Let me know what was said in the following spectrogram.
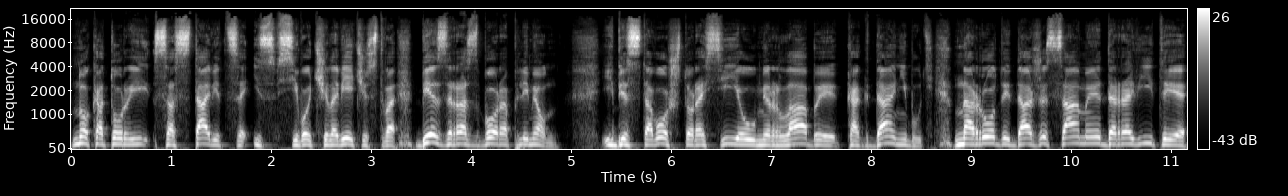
но который составится из всего человечества без разбора племен. И без того, что Россия умерла бы когда-нибудь, народы даже самые даровитые родовитые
